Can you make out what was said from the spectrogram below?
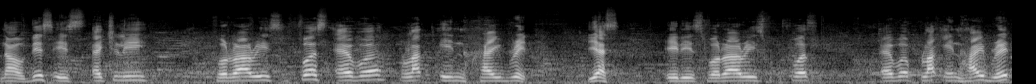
Now this is actually Ferrari's first ever plug-in hybrid. Yes, it is Ferrari's first ever plug-in hybrid.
